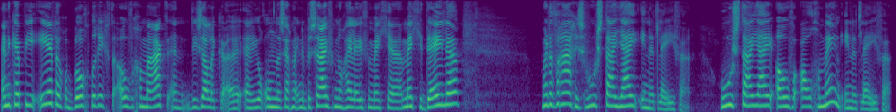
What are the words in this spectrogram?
En ik heb hier eerder blogberichten over gemaakt en die zal ik uh, hieronder zeg maar, in de beschrijving nog heel even met je, met je delen. Maar de vraag is, hoe sta jij in het leven? Hoe sta jij over algemeen in het leven?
